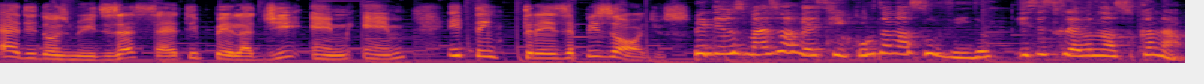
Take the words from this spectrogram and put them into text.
é de 2017 pela GMM e tem 13 episódios. Pedimos mais uma vez que curta nosso vídeo e se inscreva no nosso canal.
